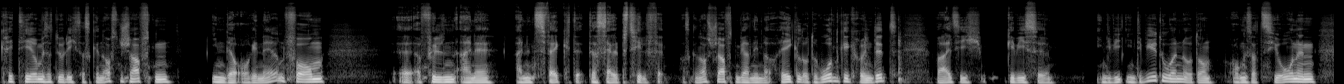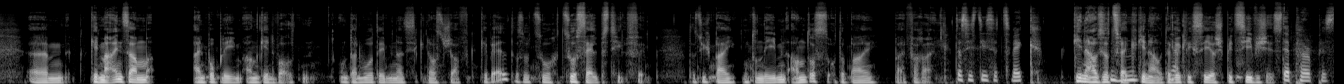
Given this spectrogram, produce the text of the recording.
Kriterium ist natürlich, dass Genossenschaften in der originären Form äh, erfüllen eine, einen Zweck der Selbsthilfe. Also Genossenschaften werden in der Regel oder wurden gegründet, weil sich gewisse Individuen oder Organisationen ähm, gemeinsam ein Problem angehen wollten. Und dann wurde eben diese Genossenschaft gewählt, also zur, zur Selbsthilfe. Das ist natürlich bei Unternehmen anders oder bei, bei Vereinen. Das ist dieser Zweck. Genau, so Zweck, mhm. genau, der ja. wirklich sehr spezifisch ist. Der Purpose.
